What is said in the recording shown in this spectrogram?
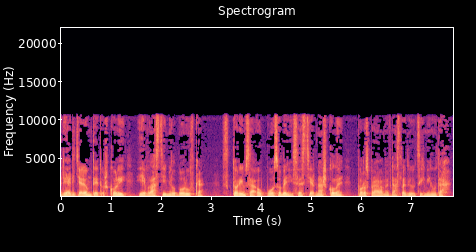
Riaditeľom tejto školy je Vlastimil Borúvka, s ktorým sa o pôsobení sestier na škole porozprávame v nasledujúcich minútach.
